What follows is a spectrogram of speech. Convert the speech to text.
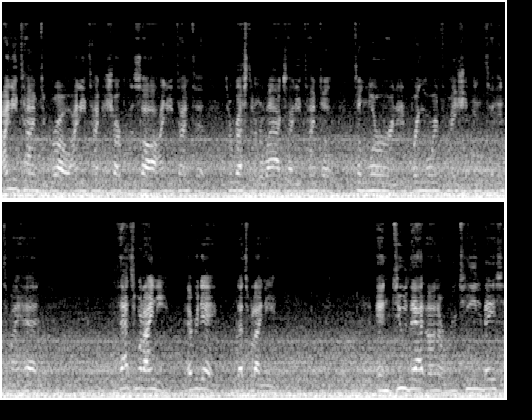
I need time to grow. I need time to sharpen the saw. I need time to, to rest and relax. I need time to, to learn and bring more information into, into my head. That's what I need every day. That's what I need. And do that on a routine basis.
